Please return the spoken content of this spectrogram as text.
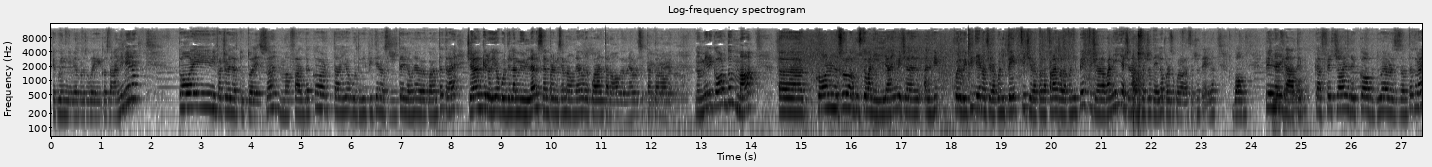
e quindi abbiamo preso quelle che costavano di meno. Poi vi faccio vedere tutto adesso, eh. Mafalda corta, yogurt vipiteno stracciatella 1,43 euro. C'era anche lo yogurt della Müller, sempre mi sembra 1,49 euro, 1,79 euro. Non mi ricordo, ma eh, con solo gusto vaniglia. Invece al, al quello vipiteno c'era con i pezzi, c'era con la fragola con i pezzi, c'era la vaniglia, c'era la stracciatella. Ho preso quello alla stracciatella. Bon. Penne rigate, caffè chai del Coop 2,63 euro.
